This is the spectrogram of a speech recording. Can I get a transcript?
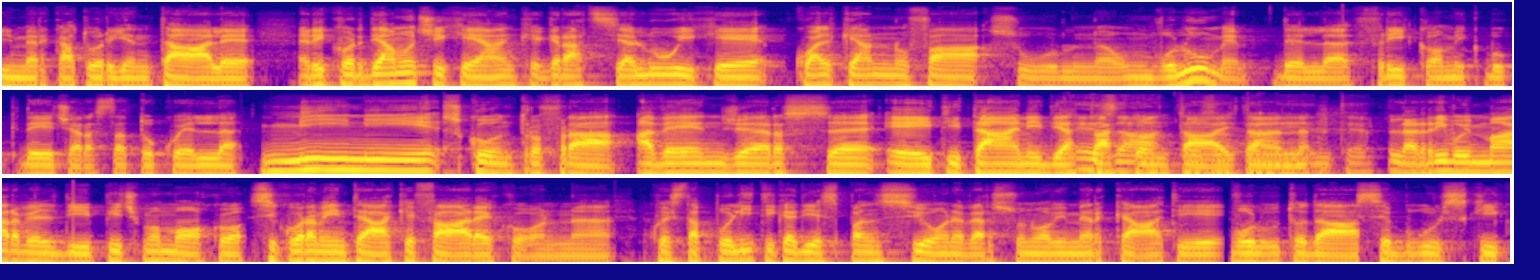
il mercato orientale. Ricordiamoci che è anche grazie a lui che qualche anno fa su un, un volume del Free Comic Book Day c'era stato quel mini scontro fra Avengers e i titani di Attack esatto, on Titan. L'arrivo in Marvel di Peach Momoko sicuramente ha a che fare con eh, questa politica di espansione verso nuovi mercati voluto da Sebulski.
